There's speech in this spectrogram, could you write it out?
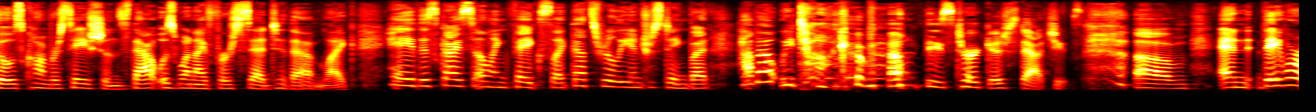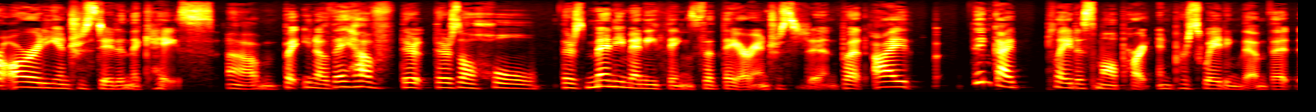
those conversations, that was when I first said to them, like, "Hey, this guy's selling fakes. Like that's really interesting, but how about we talk about these Turkish statues?" Um, and they were already interested in the case, um, but you know, they have there, there's a whole there's many many things that they are interested in. But I think I played a small part in persuading them that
